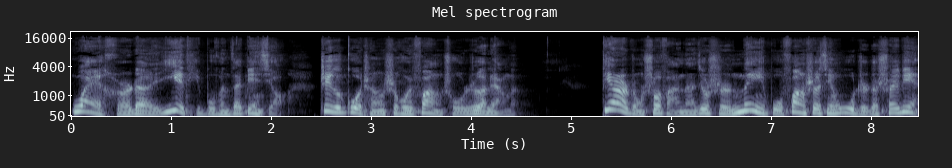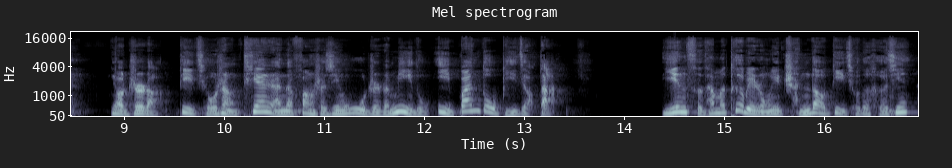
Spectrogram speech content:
外核的液体部分在变小，这个过程是会放出热量的。第二种说法呢，就是内部放射性物质的衰变。要知道，地球上天然的放射性物质的密度一般都比较大，因此它们特别容易沉到地球的核心。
